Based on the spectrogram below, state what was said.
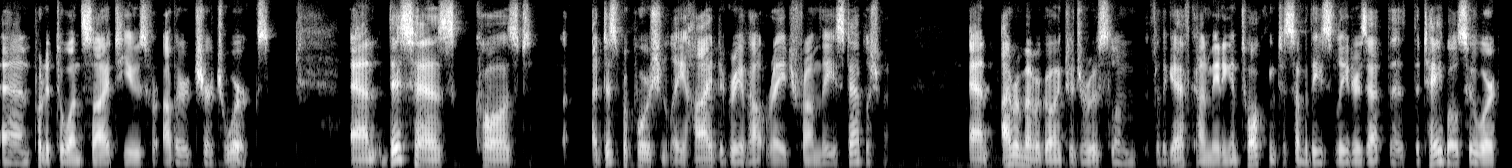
and put it to one side to use for other church works. And this has caused a disproportionately high degree of outrage from the establishment. And I remember going to Jerusalem for the GAFCON meeting and talking to some of these leaders at the, the tables who were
